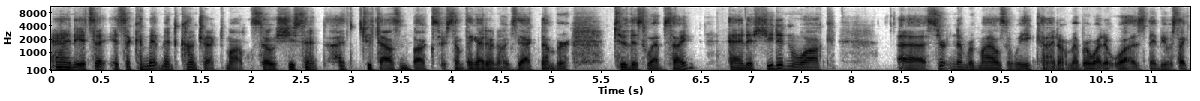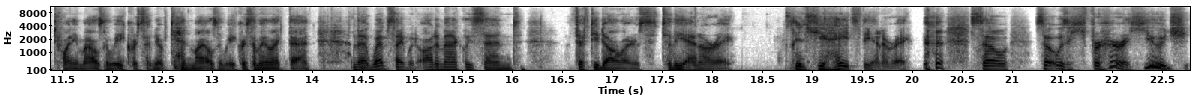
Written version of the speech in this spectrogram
And it's a it's a commitment contract model. So she sent uh, two thousand bucks or something, I don't know exact number, to this website. And if she didn't walk a certain number of miles a week, and I don't remember what it was, maybe it was like 20 miles a week or something, you know, 10 miles a week or something like that. The website would automatically send $50 to the NRA and she hates the NRA. so so it was for her a huge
